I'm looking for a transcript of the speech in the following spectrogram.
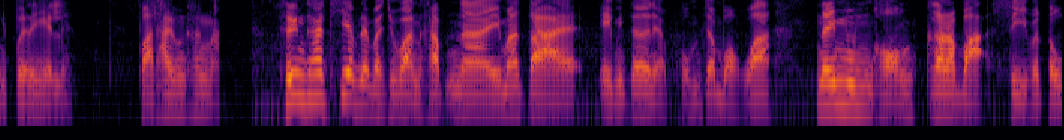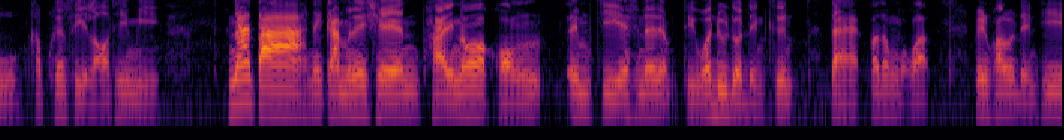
นี่เปิดให้เห็นเลย ฝาท้ายค่อนข้างหนัก ซึ่งถ้าเทียบในปัจจุบันครับ ในมาตราเอมิเตอร์เนี่ย ผมจะบอกว่าในมุมของกระบะ 4 ประตูขับเคลื่อน 4 ล้อที่มี หน้าตาในการ manage change ภายนอกของ MG s เนี่ยถือว่าดูโดดเด่นขึ้น แต่ก็ต้องบอกว่าเป็นความโดดเด่นที่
